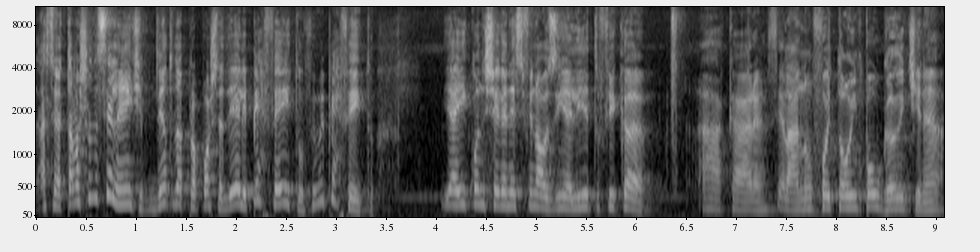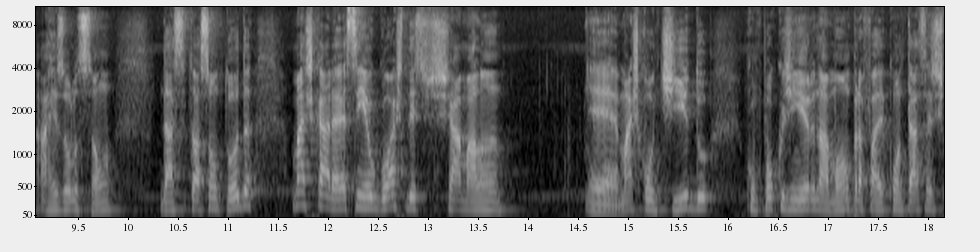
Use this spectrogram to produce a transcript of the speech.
Assim, eu tava achando excelente. Dentro da proposta dele, perfeito, o filme perfeito. E aí quando chega nesse finalzinho ali, tu fica. Ah, cara, sei lá, não foi tão empolgante, né? A resolução da situação toda. Mas, cara, assim, eu gosto desse Shyamalan é, mais contido, com pouco dinheiro na mão para contar essas,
